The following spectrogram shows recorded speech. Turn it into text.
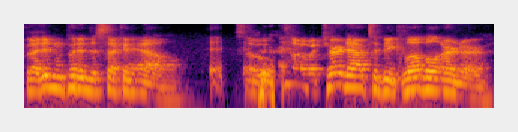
but I didn't put in the second L. So, so it turned out to be Global Earner.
